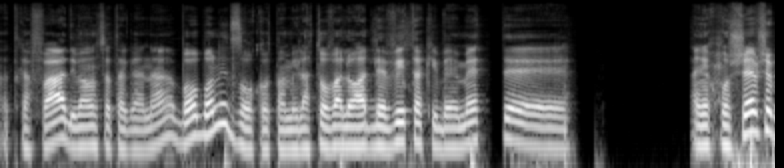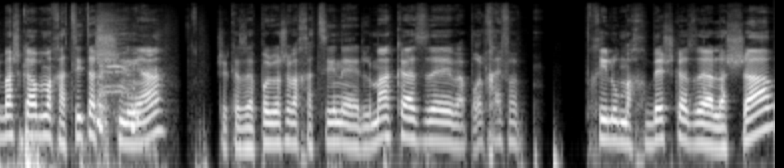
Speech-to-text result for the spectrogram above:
התקפה, דיברנו קצת הגנה. בואו בוא נזרוק עוד פעם מילה טובה לאוהד לויטה, כי באמת, אה, אני חושב שמה שקרה במחצית השנייה, שכזה הפועל באר שבע חצי נעלמה כזה, והפועל חיפה התחילו מכבש כזה על השער.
